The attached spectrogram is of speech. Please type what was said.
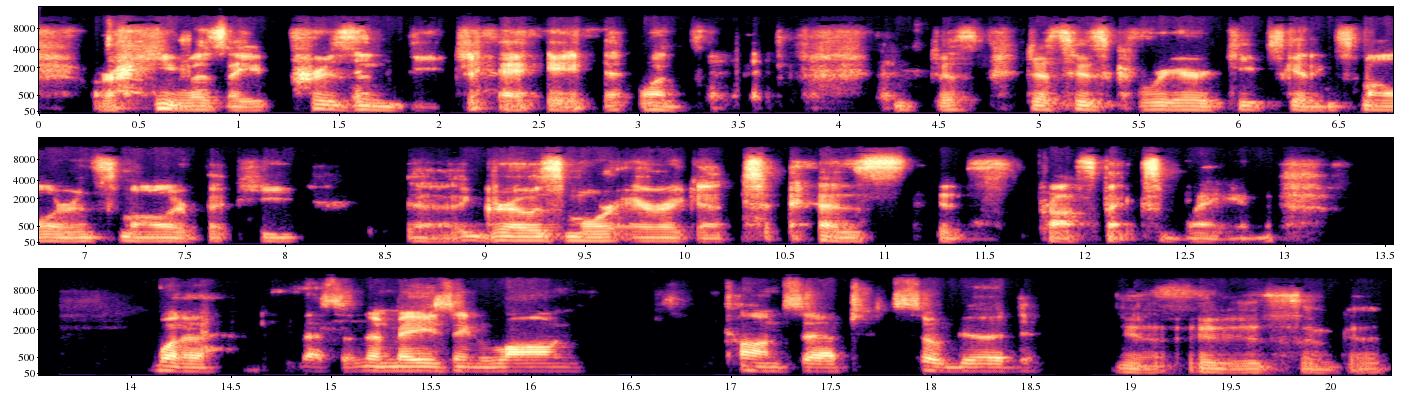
or he was a prison DJ at one point. Just just his career keeps getting smaller and smaller, but he uh, grows more arrogant as his prospects wane. What a that's an amazing long concept. So good. Yeah, it is so good.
